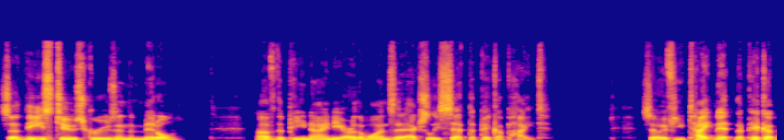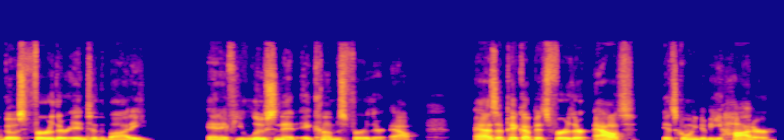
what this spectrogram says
So these two screws in the middle of the P90 are the ones that actually set the pickup height. So if you tighten it, the pickup goes further into the body, and if you loosen it, it comes further out. As a pickup is further out, it's going to be hotter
